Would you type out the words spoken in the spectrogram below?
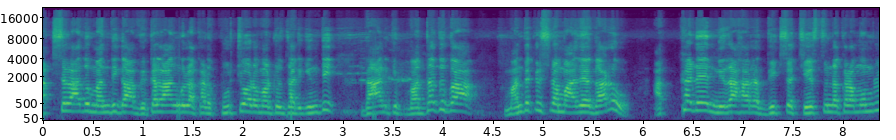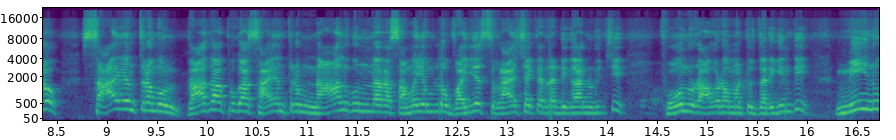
లక్షలాది మందిగా వికలాంగులు అక్కడ కూర్చోవడం అంటూ జరిగింది. దానికి మద్దతుగా మందకృష్ణ మాదే గారు అక్కడే నిరాహార దీక్ష చేస్తున్న క్రమంలో సాయంత్రము దాదాపుగా సాయంత్రం నాలుగున్నర సమయంలో వైఎస్ రాజశేఖర రెడ్డి గారి నుంచి ఫోన్ రావడం అంటూ జరిగింది. నేను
